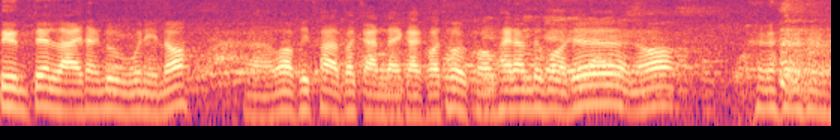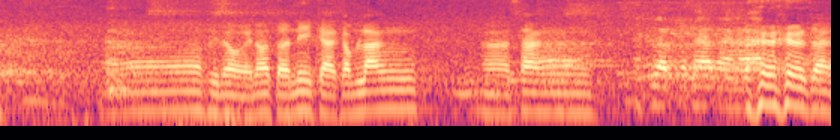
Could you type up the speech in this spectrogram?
ตื่นเต้นหลายทางดูมื้อนี้เนาะอ่าว่าผิดพลาดประการใดก็ขอโทษขออภัยนำเด้อพ่อเด้อเนาะอ่าพี่น้องเอ้ยเนาะตอนนี้ก็กำลังอ่าสั่งรับประทานอาหารสั่ง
